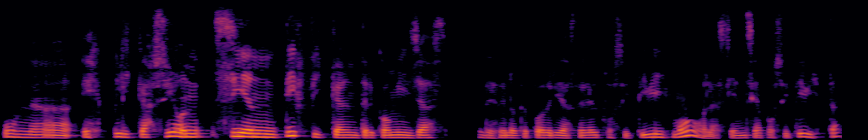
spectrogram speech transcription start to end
una explicación científica, entre comillas, desde lo que podría ser el positivismo o la ciencia positivista,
